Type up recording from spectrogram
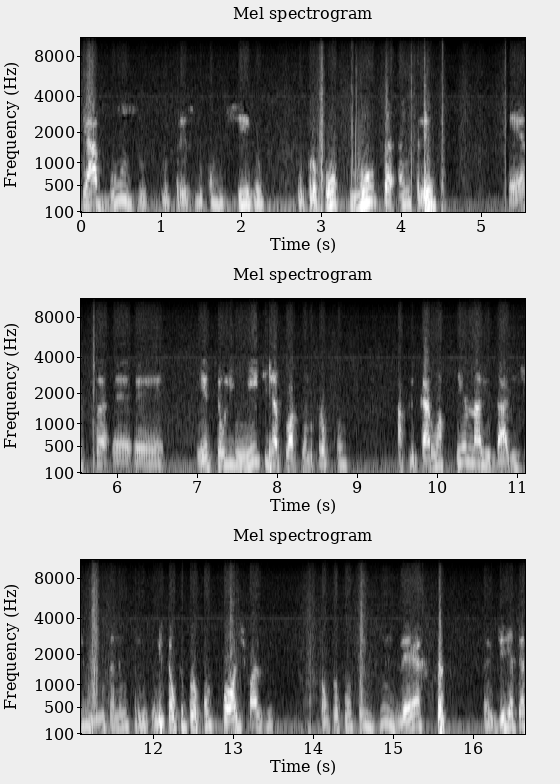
se há abuso no preço do combustível, o PROCON multa a empresa. Essa é, é, esse é o limite de atuação do PROCON. Aplicar uma penalidade de multa na empresa. Isso é o que o PROCON pode fazer. Então, o PROCON tem diversas, eu diria até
